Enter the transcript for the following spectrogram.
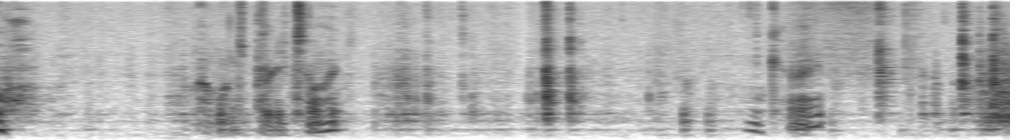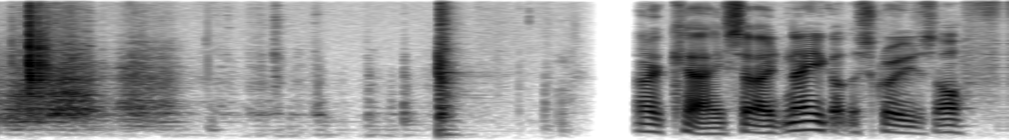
Oh, that one's pretty tight. Okay. Okay, so now you've got the screws off,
